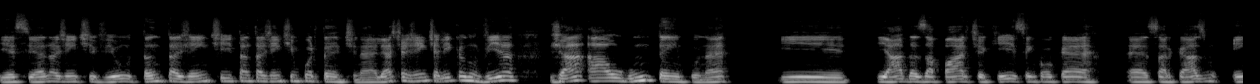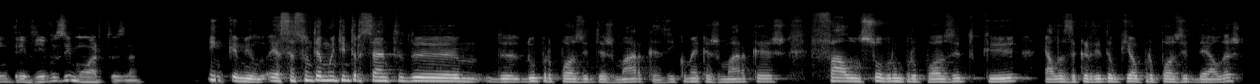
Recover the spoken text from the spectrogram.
E esse ano a gente viu tanta gente e tanta gente importante, né? Aliás, tinha gente ali que eu não via já há algum tempo, né? E piadas à parte aqui, sem qualquer é, sarcasmo, entre vivos e mortos, né? Sim, Camilo, esse assunto é muito interessante de, de, do propósito das marcas e como é que as marcas falam sobre um propósito que elas acreditam que é o propósito delas,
